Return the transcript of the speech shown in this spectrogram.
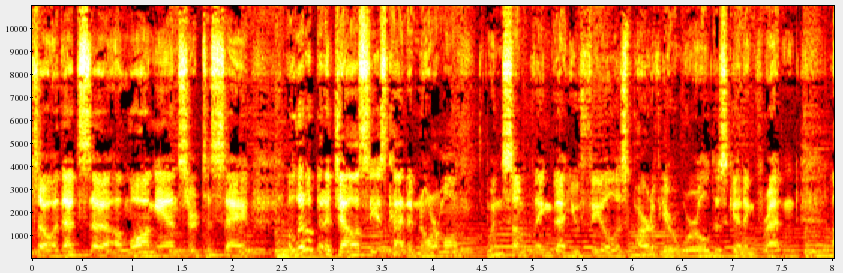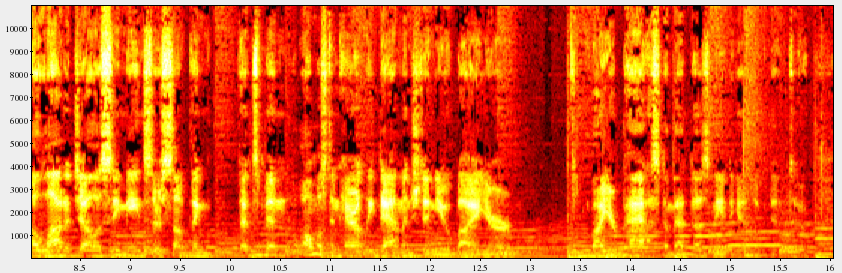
So that's a, a, long answer to say a little bit of jealousy is kind of normal when something that you feel is part of your world is getting threatened. A lot of jealousy means there's something that's been almost inherently damaged in you by your by your past, and that does need to get looked into.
